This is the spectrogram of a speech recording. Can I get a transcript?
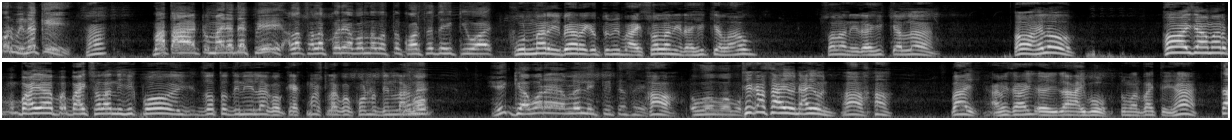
করবি নাকি? হ্যাঁ? মাথা একটু মাইরা দেখবি আলাপ সালাপ করে বন্দোবস্ত করছে দেখি কি হয়। ফোন মারি বের আগে তুমি বাইক চলানি রাহি কেলাও চলানি রাহি কেলা হ হ্যালো হয় যে আমার ভাইয়া বাইক চলানি শিখব যত দিনই লাগক এক মাস লাগক পনেরো দিন লাগক। হি গেবরে লই লই তুইতেছে হ্যাঁ। ও। ঠিক আছে আইন আইন হ্যাঁ হ্যাঁ। ভাই আমি যাই এইলা আইব তোমার বাড়িতে হ্যাঁ? তা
